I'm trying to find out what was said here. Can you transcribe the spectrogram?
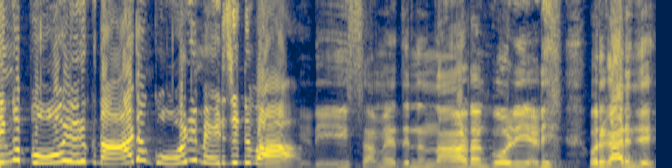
നിങ്ങൾ പോയി ഒരു നാടൻ കോഴി മേടിച്ചിട്ട് വാ. എടി ഈ സമയത്തിന് നാടൻ കോഴി എടി ഒരു കാര്യം ചെയ്യ്.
